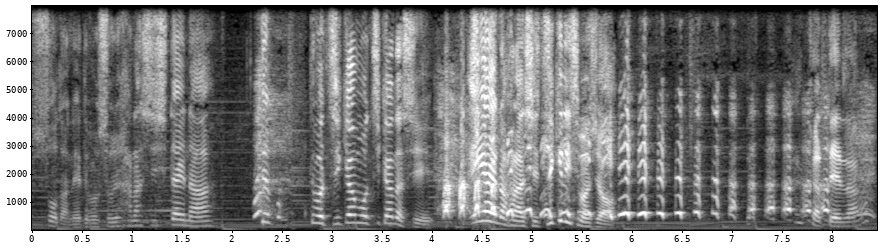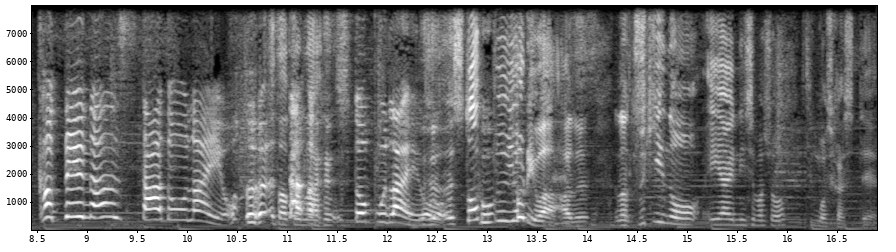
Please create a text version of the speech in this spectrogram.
そうだね。でもそういう話したいなで もでも時間も時間だし AI の話次にしましょう。勝手な。勝手なスタートラインを。スタートライン。ストップラインを。ストップよりはあのあの次の AI にしましょう。もしかして。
